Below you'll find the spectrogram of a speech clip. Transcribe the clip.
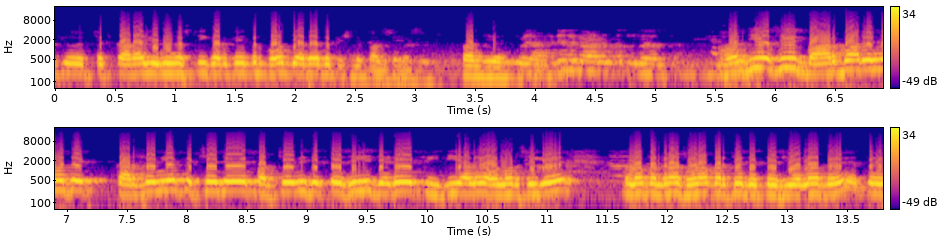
ਜੋ ਚਟਕਾਰਾ ਯੂਨੀਵਰਸਿਟੀ ਕਰਕੇ ਇੱਧਰ ਬਹੁਤ ਜ਼ਿਆਦਾ ਇਹਦੇ ਪਿਛਲੇ ਪਾਸੇ। ਹਾਂਜੀ ਕੋਈ ਹਾਂਜੀ ਰੱਖਦੇ ਰਿਕਾਰਡ ਹਾਂਜੀ ਅਸੀਂ ਬਾਰ-ਬਾਰ ਇਹਨਾਂ ਤੇ ਕਰਦੇ ਨਹੀਂ ਹਾਂ। ਪਿੱਛੇ ਜੇ ਪਰਚੇ ਵੀ ਦਿੱਤੇ ਸੀ ਜਿਹੜੇ ਪੀਜੀ ਵਾਲੇ ਓਨਰ ਸੀਗੇ ਮਤਲਬ 15 16 ਪਰਚੇ ਦਿੱਤੇ ਸੀ ਉਹਨਾਂ ਤੇ। ਤੇ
